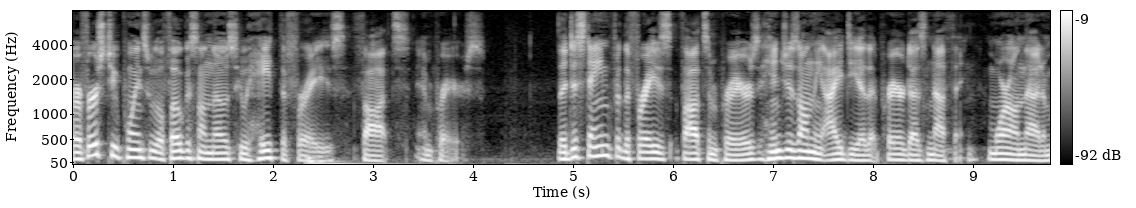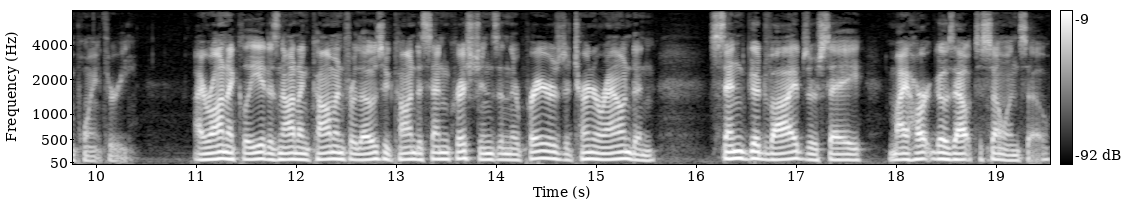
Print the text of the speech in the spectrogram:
For our first two points, we will focus on those who hate the phrase thoughts and prayers. The disdain for the phrase thoughts and prayers hinges on the idea that prayer does nothing. More on that in point three. Ironically, it is not uncommon for those who condescend Christians in their prayers to turn around and send good vibes or say, My heart goes out to so and so.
